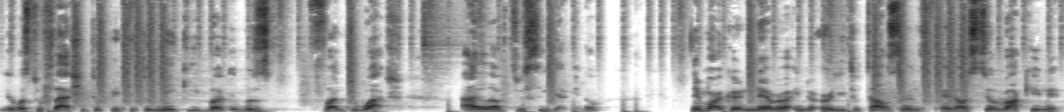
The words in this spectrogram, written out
It was too flashy, too pinky, too Nicky, but it was fun to watch. I love to see them, you know. They mark an era in the early 2000s and are still rocking it.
